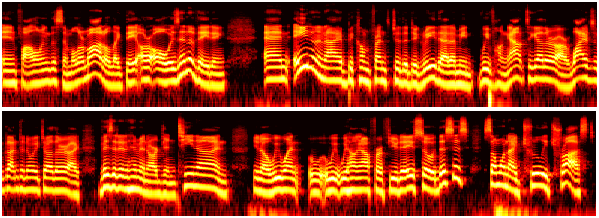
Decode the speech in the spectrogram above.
in following the similar model. Like they are always innovating. And Aidan and I have become friends to the degree that, I mean, we've hung out together. Our wives have gotten to know each other. I visited him in Argentina and, you know, we went, we, we hung out for a few days. So this is someone I truly trust.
